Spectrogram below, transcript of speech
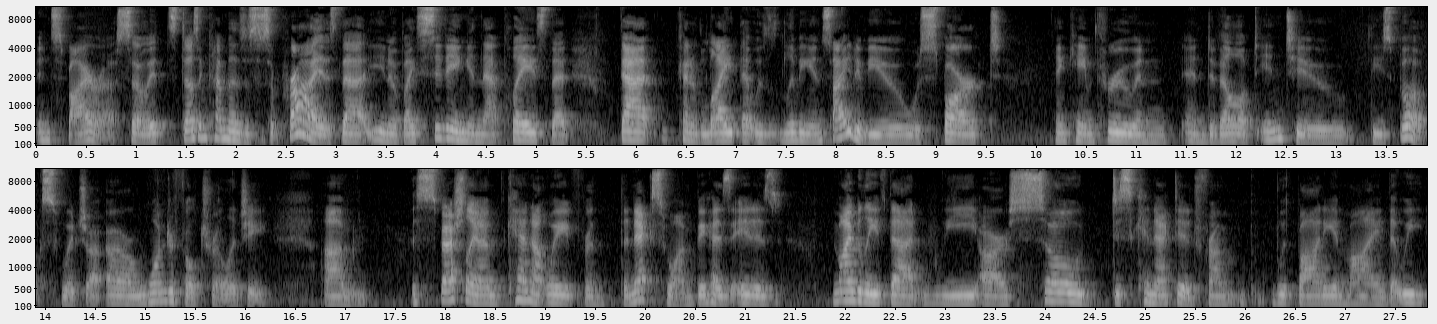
inspire us. So it doesn't come as a surprise that you know by sitting in that place that that kind of light that was living inside of you was sparked and came through and and developed into these books, which are, are a wonderful trilogy. Um, especially, I cannot wait for the next one because it is my belief that we are so disconnected from with body and mind that we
